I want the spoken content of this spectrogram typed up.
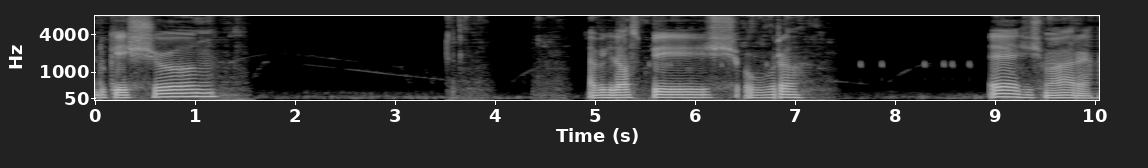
Education. Abych dal spíš overall. Ježišmária.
